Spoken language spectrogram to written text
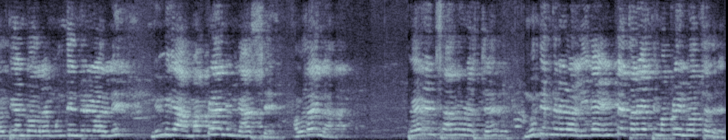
ಕಲ್ತ್ಕೊಂಡು ಹೋದ್ರೆ ಮುಂದಿನ ದಿನಗಳಲ್ಲಿ ನಿಮಗೆ ಆ ಮಕ್ಕಳೇ ನಿಮ್ಗೆ ಆಸೆ. ಹೌದಾ ಇಲ್ಲ? ಪೇರೆಂಟ್ಸ್ ಆದರೂ ಅಷ್ಟೇ. ಮುಂದಿನ ದಿನಗಳಲ್ಲಿ ಈಗ ಎಂಟನೇ ತರಗತಿ ಮಕ್ಕಳು ಇಲ್ಲಿ ಓದ್ತಿದ್ರೆ,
